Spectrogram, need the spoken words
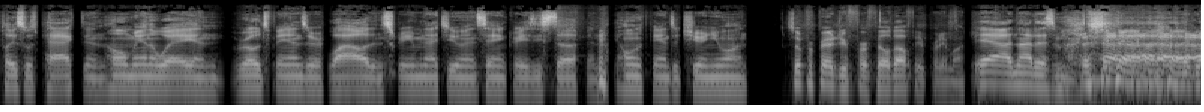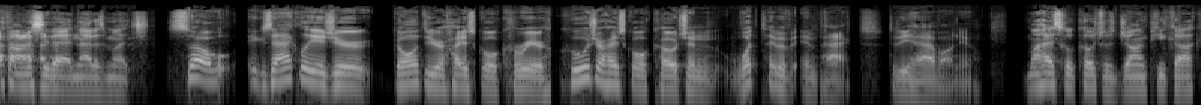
Place was packed and home and away. And Rhodes fans are wild and screaming at you and saying crazy stuff. And home fans are cheering you on. so prepared you for Philadelphia, pretty much. Yeah, not as much. I can promise you that, not as much. So exactly as you're going through your high school career, who was your high school coach, and what type of impact did he have on you? My high school coach was John Peacock.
